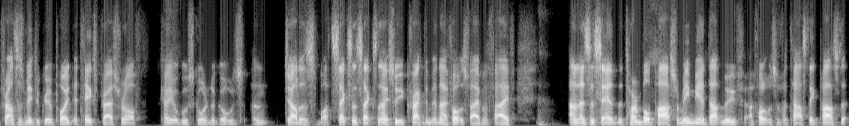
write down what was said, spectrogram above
Francis makes a great point. It takes pressure off Kyogo scoring the goals, and Jota's what six and six now, so you cracked him in. I thought it was five and five. And as I said, the Turnbull pass for me made that move. I thought it was a fantastic pass. That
